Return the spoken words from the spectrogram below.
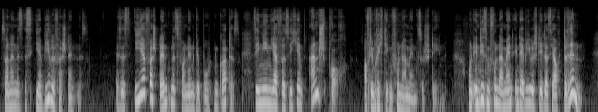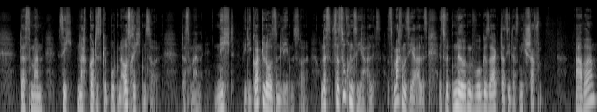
sondern es ist ihr Bibelverständnis. Es ist ihr Verständnis von den Geboten Gottes. Sie nehmen ja für sich in Anspruch, auf dem richtigen Fundament zu stehen. Und in diesem Fundament in der Bibel steht das ja auch drin, dass man sich nach Gottes Geboten ausrichten soll, dass man nicht wie die Gottlosen leben soll. Und das versuchen sie ja alles. Das machen sie ja alles. Es wird nirgendwo gesagt, dass sie das nicht schaffen. Aber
